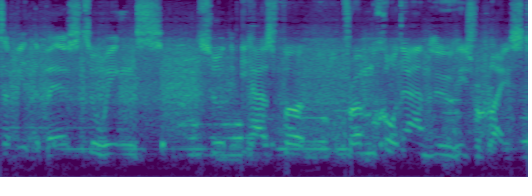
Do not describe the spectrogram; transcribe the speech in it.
Hasn't been the best two wings. Two he has for from Jordan, who he's replaced.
